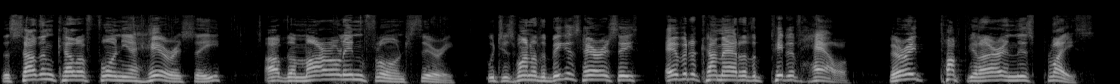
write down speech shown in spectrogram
the Southern California heresy of the moral influence theory, which is one of the biggest heresies ever to come out of the pit of hell. Very popular in this place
